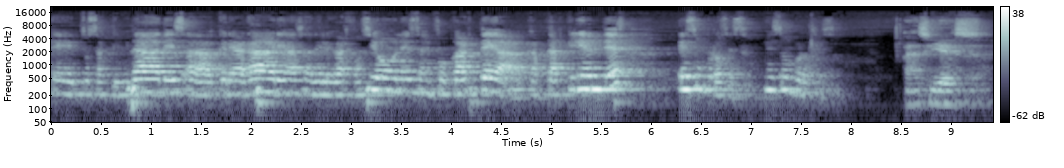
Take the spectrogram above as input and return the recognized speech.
eh, tus actividades, a crear áreas, a delegar funciones, a enfocarte a captar clientes, es un proceso, es un proceso. Así es.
